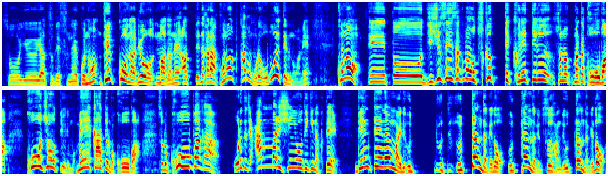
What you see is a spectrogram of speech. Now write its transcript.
そういうやつですね。これな、結構な量、まだね、あって、だから、この、多分俺覚えてるのはね、この、えっ、と、自主制作版を作ってくれてる、その、また工場。工場っていうよりも、メーカーっていうよりも工場。その工場が、俺たちあんまり信用できなくて、限定何枚で売、売ったんだけど、売ったんだけど、通販で売ったんだけど、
